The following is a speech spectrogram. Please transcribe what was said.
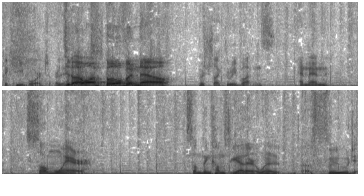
the keyboard? Or the dude, I want boba now. push like three buttons, and then somewhere something comes together where uh, food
